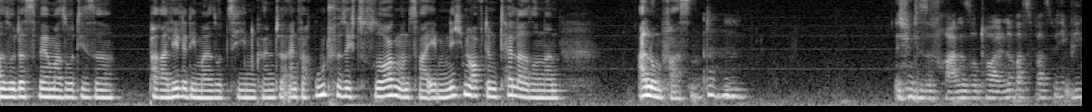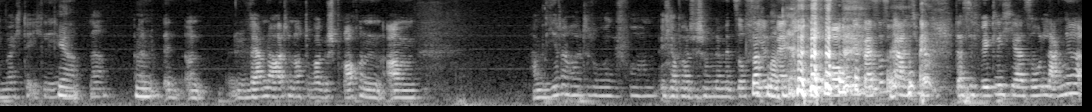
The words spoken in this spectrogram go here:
Also das wäre mal so diese Parallele, die man so ziehen könnte. Einfach gut für sich zu sorgen und zwar eben nicht nur auf dem Teller, sondern allumfassend. Mhm. Ich finde diese Frage so toll, ne? was, was, wie, wie möchte ich leben? Ja. Ne? Mhm. Und, und, wir haben da heute noch drüber gesprochen, ähm, haben wir da heute drüber gesprochen? Ich habe heute schon wieder mit so vielen Menschen gesprochen, ich weiß es gar nicht mehr, dass ich wirklich ja so lange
